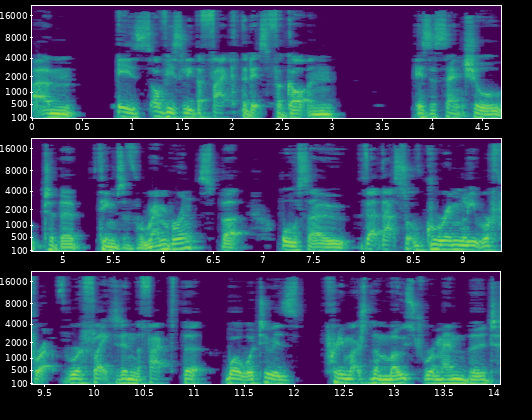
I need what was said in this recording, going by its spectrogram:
um, is obviously the fact that it's forgotten is essential to the themes of remembrance, but also that that's sort of grimly refre- reflected in the fact that World War II is pretty much the most remembered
